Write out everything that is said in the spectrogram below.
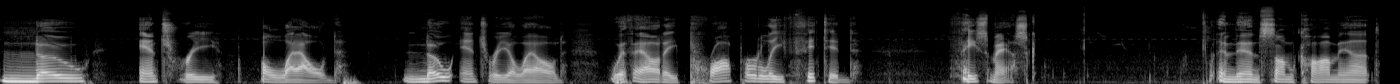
no entry allowed. No entry allowed without a properly fitted face mask. And then some comment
